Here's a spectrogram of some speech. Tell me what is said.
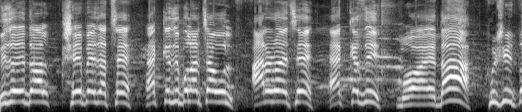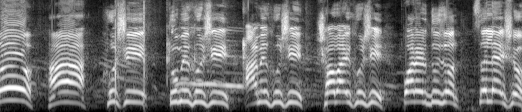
বিজয়ী দল সে পেয়ে যাচ্ছে এক কেজি পোলার চাউল। আর রয়েছে এক কেজি ময়দা। খুশি তো? হ্যাঁ খুশি। তুমি খুশি, আমি খুশি, সবাই খুশি। পরের দুজন চলে এসো।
